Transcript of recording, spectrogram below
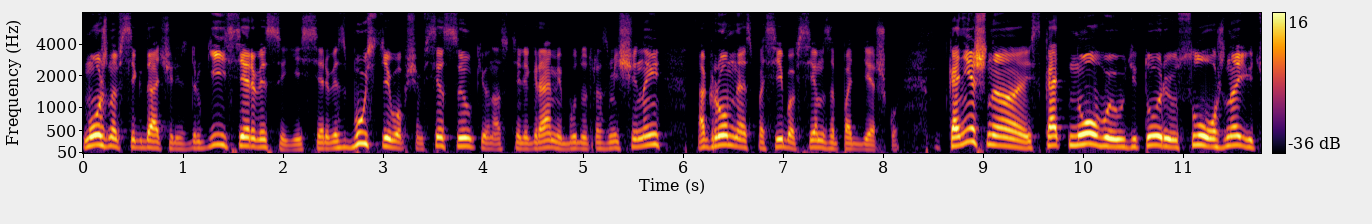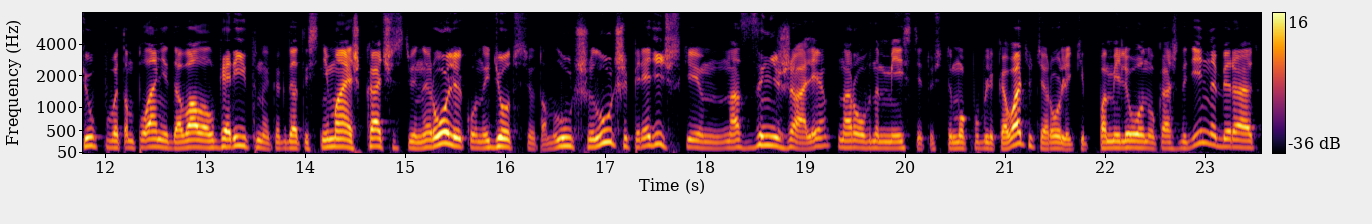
Можно всегда через другие сервисы, есть сервис Boosty, в общем, все ссылки у нас в Телеграме будут размещены. Огромное спасибо всем за поддержку. Конечно, искать новую аудиторию сложно, YouTube в этом плане давал алгоритмы, когда ты снимаешь качественный ролик, он идет все там лучше и лучше, периодически нас занижали на ровном месте, то есть ты мог публиковать, у тебя ролики по миллиону каждый день набирают,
